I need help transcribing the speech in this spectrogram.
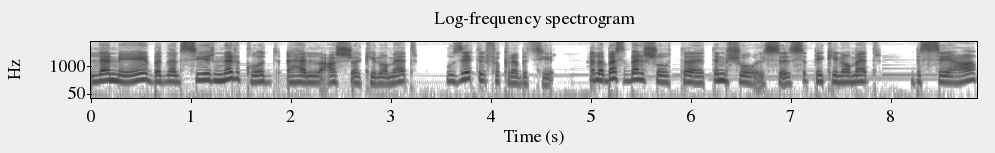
لمي بدنا نصير نركض هالعشرة كيلومتر وزيت الفكرة بتصير. هلأ بس بلشوا تمشوا الستة كيلومتر بالساعة.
